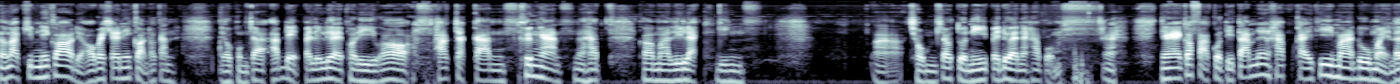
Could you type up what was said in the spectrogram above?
สำหรับคลิปนี้ก็เดี๋ยวเอาไปแค่นี้ก่อนแล้วกัน เดี๋ยวผมจะอัปเดตไปเรื่อยๆ พอดีก็พักจากการขึ้นงานนะครับ ก็มารีแลกซ์ยิง ชมเจ้าตัวนี้ไปด้วยนะครับผมยังไงก็ฝากกดติดตามด้วยนะครับ ใครที่มาดูใหม่และ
